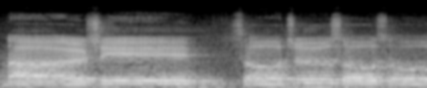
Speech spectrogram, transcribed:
날 씻어 주소서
